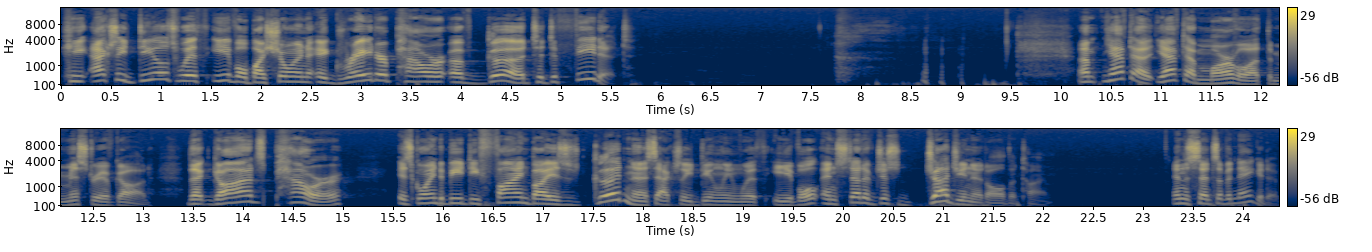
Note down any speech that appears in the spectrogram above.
He actually deals with evil by showing a greater power of good to defeat it. Um, you, have to, you have to marvel at the mystery of God, that God's power is going to be defined by his goodness actually dealing with evil instead of just judging it all the time in the sense of a negative.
